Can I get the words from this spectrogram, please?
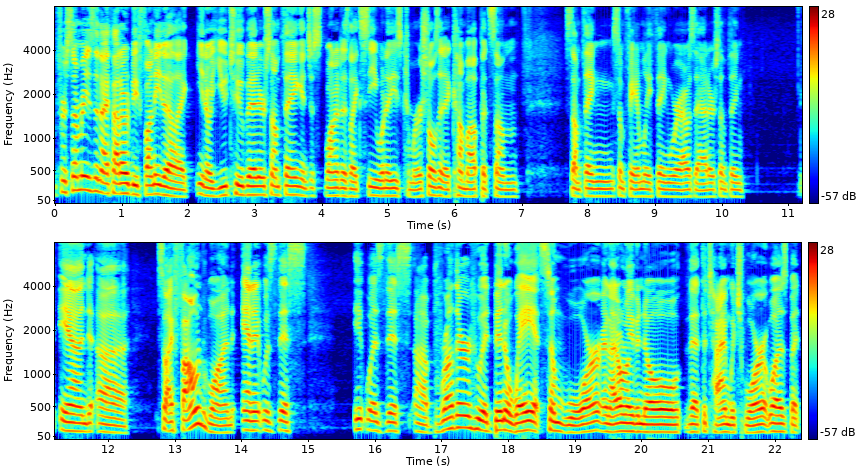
for some reason I thought it would be funny to like you know YouTube it or something, and just wanted to like see one of these commercials that had come up at some something some family thing where I was at or something, and uh, so I found one, and it was this. It was this uh, brother who had been away at some war, and I don't even know at the time which war it was, but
